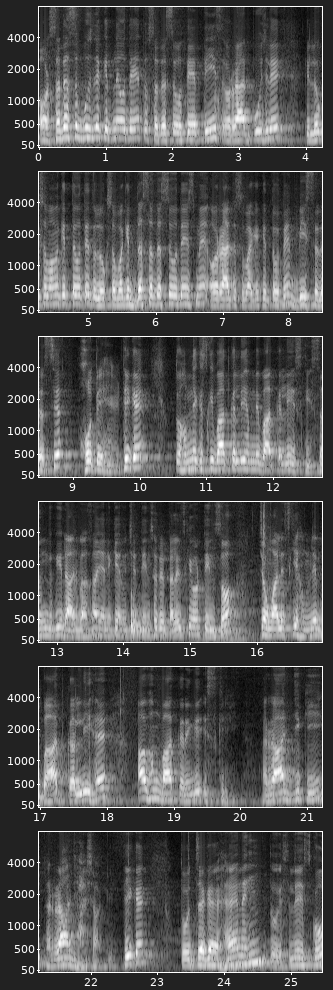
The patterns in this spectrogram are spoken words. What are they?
और सदस्य पूछ ले कितने होते हैं? तो सदस्य होते हैं तीस, और पूछ ले कि लोकसभा में कितने होते हैं? तो लोकसभा के दस सदस्य होते हैं इसमें और राज्यसभा के कितने होते हैं? बीस सदस्य होते हैं, ठीक है? तो हमने किसकी बात कर ली? हमने बात कर ली इसकी संघ की राजभाषा, यानी कि अनुच्छेद तीन की और तीन सौ चौवालीस की हमने बात कर ली है। अब हम बात करेंगे इसकी, राज्य की राजभाषा की, ठीक है? तो जगह है नहीं तो इसलिए इसको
